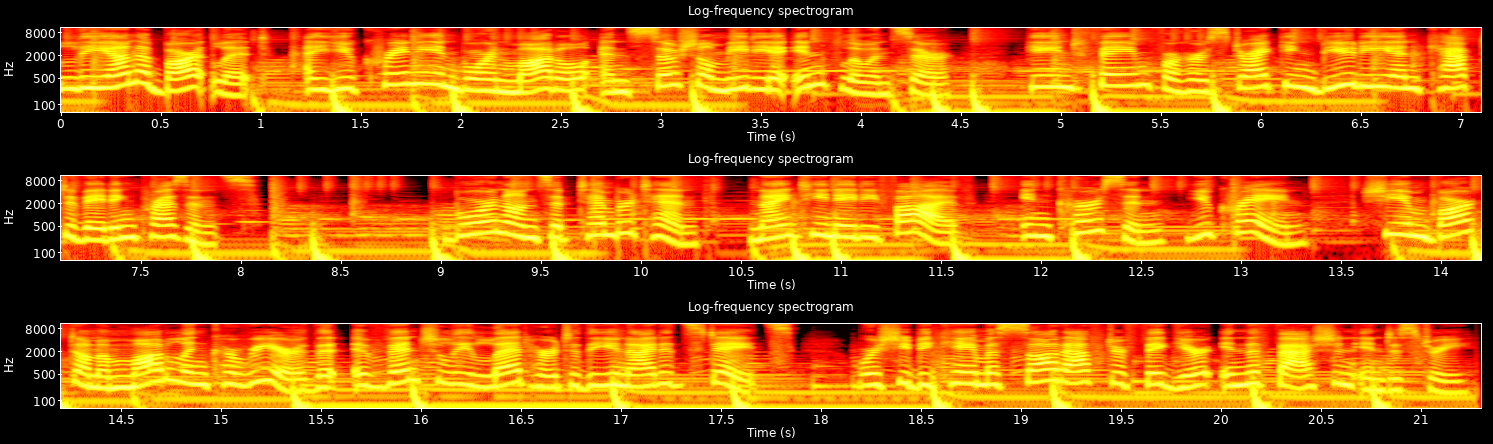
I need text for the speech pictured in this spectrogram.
Leanna Bartlett, a Ukrainian-born model and social media influencer, gained fame for her striking beauty and captivating presence. Born on September 10, 1985, in Kherson, Ukraine, she embarked on a modeling career that eventually led her to the United States, where she became a sought-after figure in the fashion industry.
